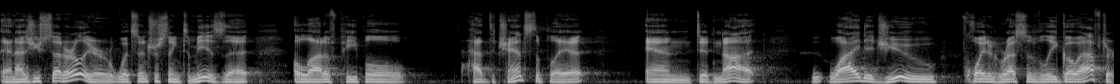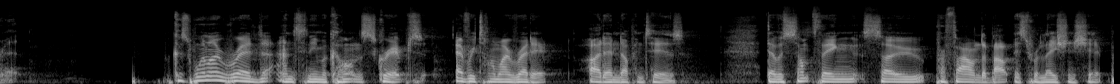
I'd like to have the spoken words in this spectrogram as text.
and as you said earlier, what's interesting to me is that a lot of people had the chance to play it and did not. Why did you quite aggressively go after it? Because when I read Anthony McCarten's script, every time I read it, I'd end up in tears. There was something so profound about this relationship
